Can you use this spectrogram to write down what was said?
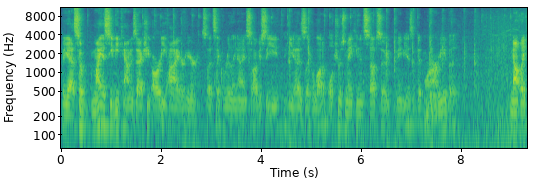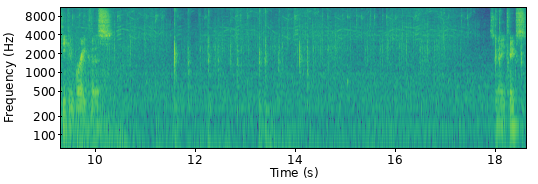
but yeah, so my SCV count is actually already higher here, so that's like really nice. Obviously, he has like a lot of vultures making and stuff, so maybe he has a bit more army, but not like he can break this. So yeah, he takes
